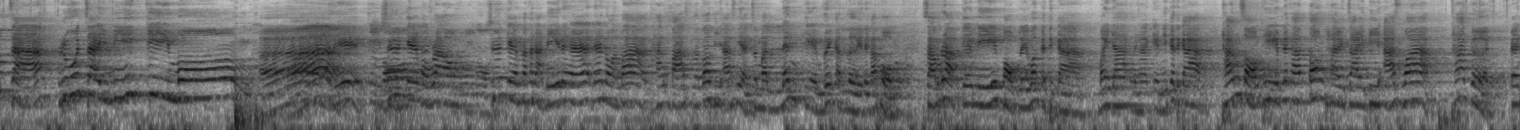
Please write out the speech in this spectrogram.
กจ๋ารู้ใจมีกี่โมงอ่านี่กี่โมงชื่อเกมของเราชื่อเก มมาขนาดนี้นะฮะ แน่นอนว่าทั้งบัสแล้วก็ BS เนี่ยจะมาเล่นเกมด้วยกันเลยนะครับผมสำหรับเกมนี้บอกเลยว่ากติกาไม่ยากนะฮะ เกมนี้กติกาทั้ง 2 ทีมนะครับ ต้องทายใจ BS ว่าถ้าเกิดเป็น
